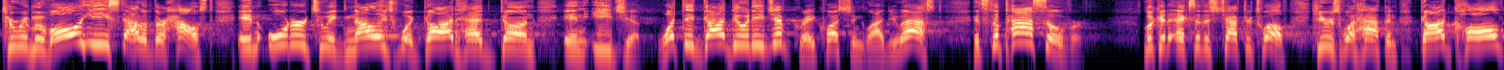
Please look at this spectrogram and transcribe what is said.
to remove all yeast out of their house in order to acknowledge what God had done in Egypt. What did God do in Egypt? Great question. Glad you asked. It's the Passover. Look at Exodus chapter 12. Here's what happened God called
